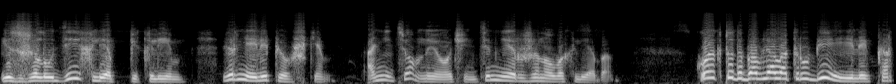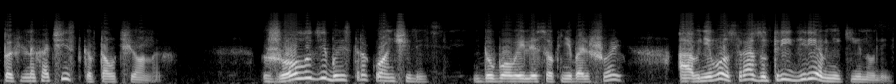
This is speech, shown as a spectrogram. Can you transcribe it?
Из желудей хлеб пекли, вернее, лепешки. Они темные очень, темнее ржаного хлеба. Кое-кто добавлял отрубей или картофельных очистков толченых. Желуди быстро кончились. Дубовый лесок небольшой, а в него сразу три деревни кинулись.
